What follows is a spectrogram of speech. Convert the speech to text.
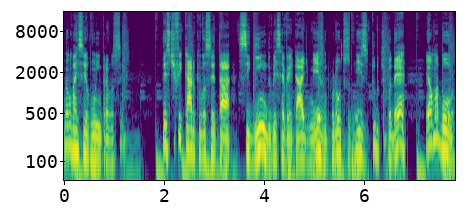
Não vai ser ruim para você. Testificar o que você está seguindo, ver se é verdade mesmo, por outros meios, tudo que puder, é uma boa.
